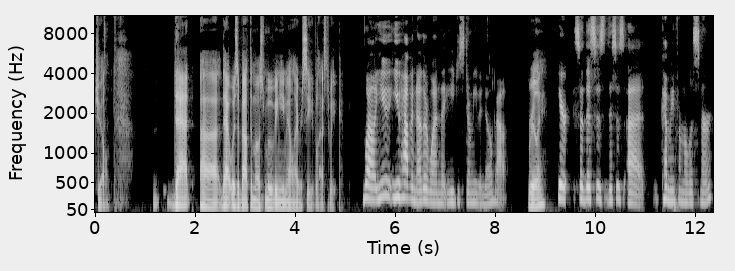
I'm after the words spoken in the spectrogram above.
Jill. That uh, that was about the most moving email I received last week. Well, you you have another one that you just don't even know about. Really? Here, so this is this is uh coming from a listener.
